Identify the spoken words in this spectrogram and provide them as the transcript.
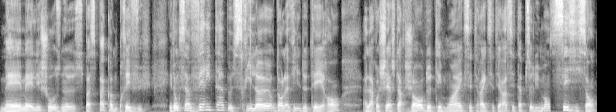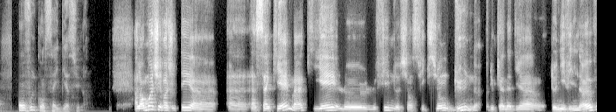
Mais, mais les choses ne se passent pas comme prévu. Et donc c'est un véritable thriller dans la ville de Téhéran, à la recherche d'argent, de témoins, etc. etc. C'est absolument saisissant. On vous le conseille, bien sûr. Alors moi, j'ai rajouté un, cinquième, hein, qui est le, le film de science-fiction Dune du Canadien Denis Villeneuve.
